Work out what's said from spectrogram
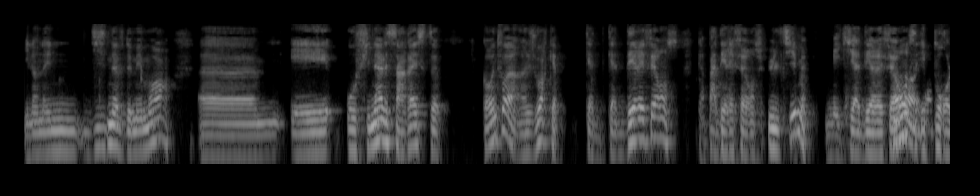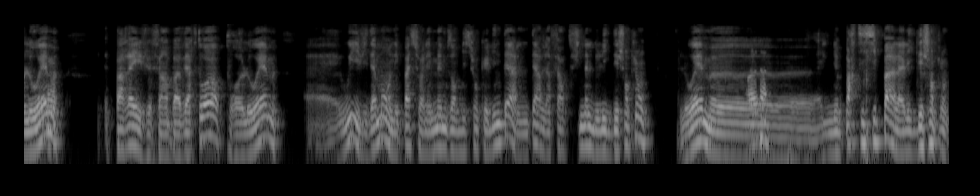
Il en a une 19 de mémoire. Euh, et au final, ça reste encore une fois un joueur qui a qui a, qui a des références, qui a pas des références ultimes, mais qui a des références. Ouais. Et pour l'OM, pareil, je fais un pas vers toi. Pour l'OM, euh, oui, évidemment, on n'est pas sur les mêmes ambitions que l'Inter. L'Inter vient faire finale de Ligue des Champions. L'OM, euh, Voilà. euh, elle ne participe pas à la Ligue des Champions.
